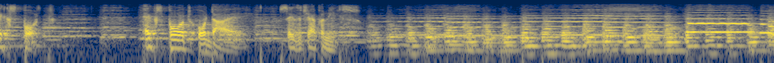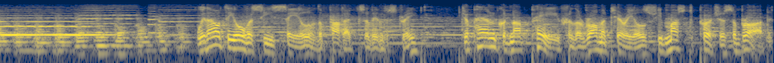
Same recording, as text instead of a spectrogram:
Export. Export or die, say the Japanese. Without the overseas sale of the products of industry, Japan could not pay for the raw materials she must purchase abroad,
